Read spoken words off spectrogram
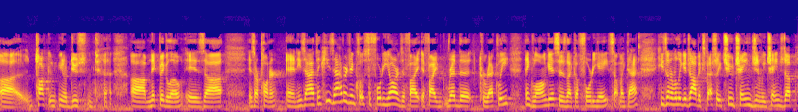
Uh, talk, you know, Deuce, um, Nick Bigelow is uh, is our punter, and he's I think he's averaging close to 40 yards if I if I read the correctly. I think longest is like a 48, something like that. He's done a really good job, especially two changing. We changed up,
